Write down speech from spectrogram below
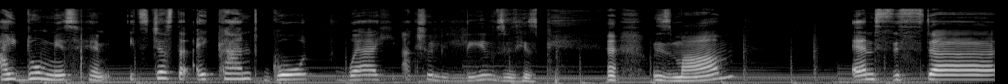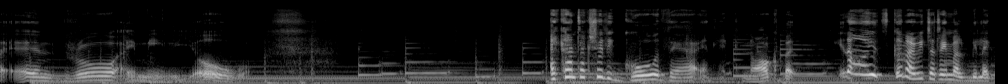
I do miss him. It's just that I can't go where he actually lives with his with his mom and sister and bro. I mean, yo. I can't actually go there and like knock, but you know, it's gonna reach a time I'll be like,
